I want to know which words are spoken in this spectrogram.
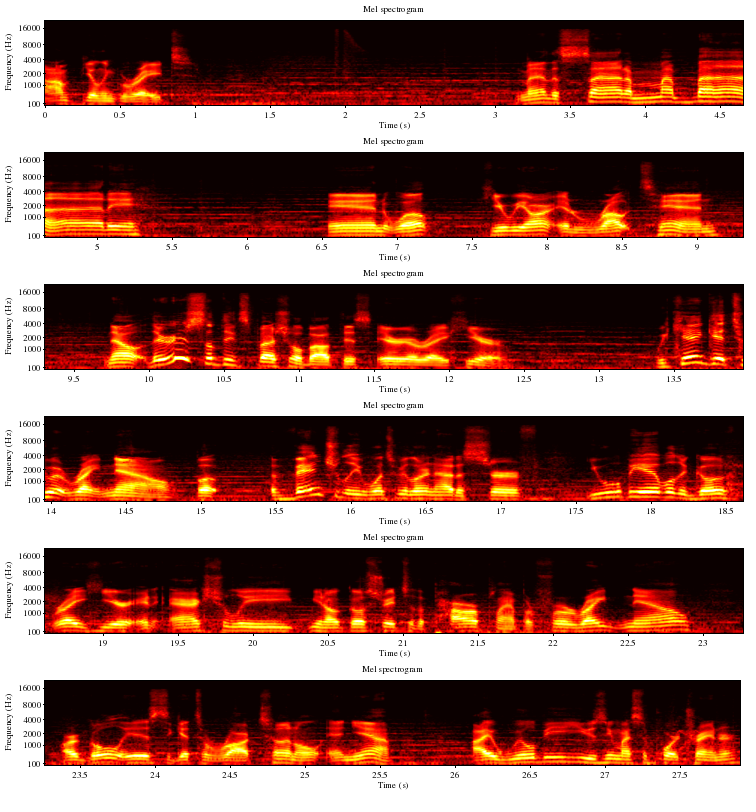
I'm feeling great. Man, the side of my body. And, well, here we are in Route 10. Now, there is something special about this area right here. We can't get to it right now, but eventually, once we learn how to surf, you will be able to go right here and actually, you know, go straight to the power plant. But for right now, our goal is to get to Rock Tunnel. And yeah, I will be using my support trainer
